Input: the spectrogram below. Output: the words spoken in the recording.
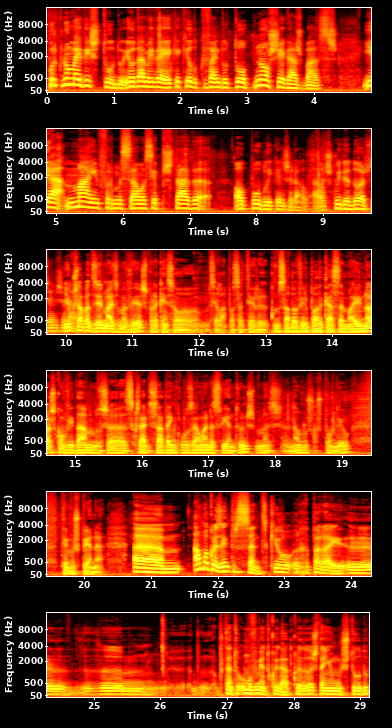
porque no meio disto tudo, eu dá-me a ideia que aquilo que vem do topo não chega às bases e há má informação a ser prestada ao público em geral, aos cuidadores em geral. Eu gostava de dizer mais uma vez, para quem só, sei lá, possa ter começado a ouvir o podcast a meio, nós convidámos a Secretária de Estado da Inclusão, Ana Sofia Antunes, mas não nos respondeu. Temos pena. Há uma coisa interessante que eu reparei. Uh, portanto, o Movimento de Cuidado de Cuidadores tem um estudo,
